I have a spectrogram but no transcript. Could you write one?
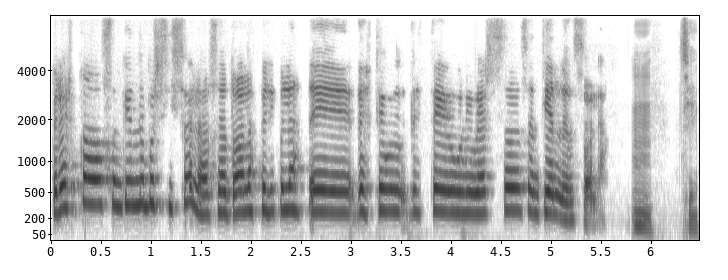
Pero esta se entiende por sí sola, o sea, todas las películas de, de este, de este universo se entienden solas. Mm, sí.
